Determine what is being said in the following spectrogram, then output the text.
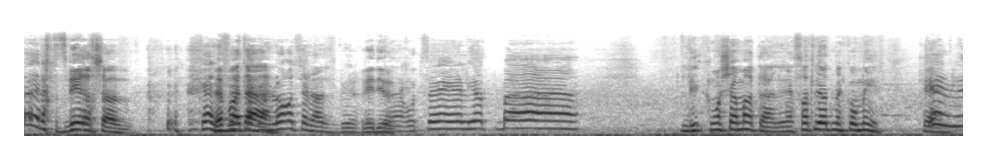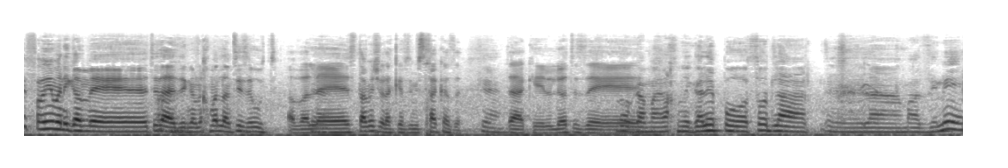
אה, לך תסביר עכשיו. כן, מאיפה אתה? אתה גם לא רוצה להסביר. בדיוק. אתה רוצה להיות ב... כמו שאמרת, לנסות להיות מקומי. כן, לפעמים אני גם, אה, אתה יודע, זה גם נחמד להמציא זהות, אבל כן. אה, סתם בשביל הכיף, זה משחק כזה. כן. אתה יודע, כאילו, להיות איזה... לא, גם אנחנו נגלה פה סוד אה, למאזינים.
